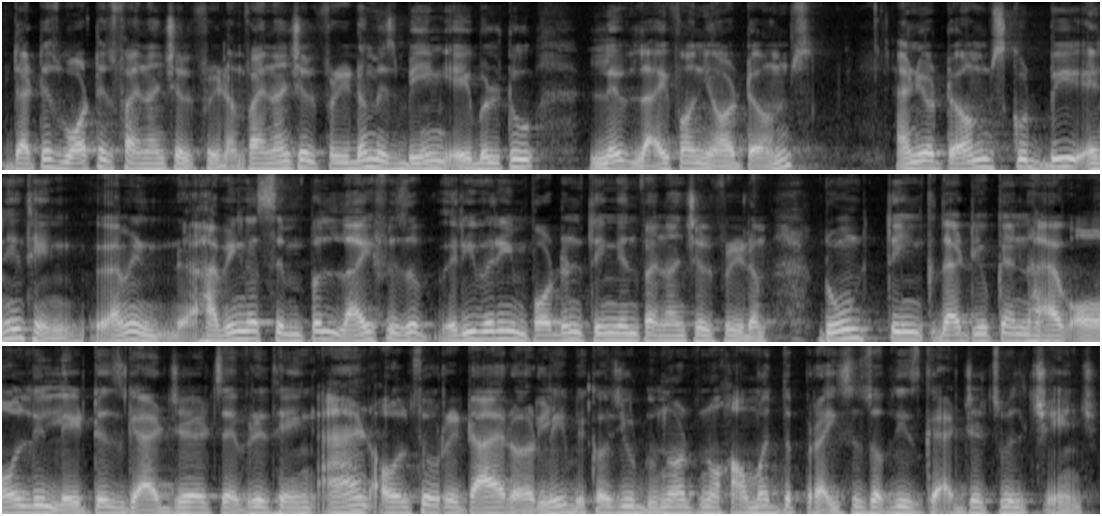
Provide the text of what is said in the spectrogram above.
that is what is financial freedom. Financial freedom is being able to live life on your terms and your terms could be anything. I mean having a simple life is a very very important thing in financial freedom. Don't think that you can have all the latest gadgets everything and also retire early because you do not know how much the prices of these gadgets will change.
